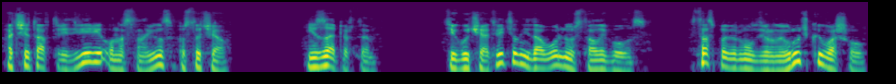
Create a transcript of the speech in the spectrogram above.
Отсчитав три двери, он остановился, постучал. «Не заперто», — тягуче ответил недовольный усталый голос. Стас повернул дверную ручку и вошел.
